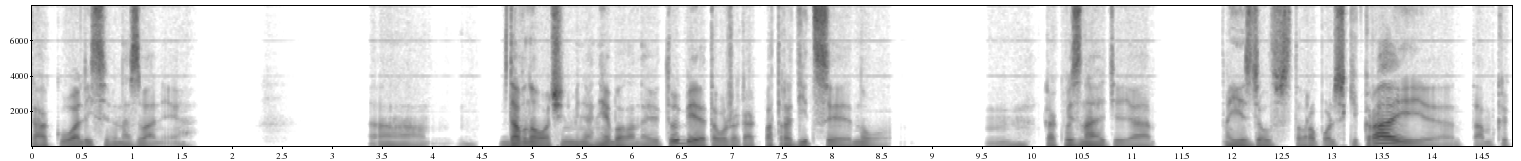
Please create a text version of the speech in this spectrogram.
как у Алисы в названии. А, давно очень меня не было на Ютубе, это уже как по традиции, ну, как вы знаете, я ездил в Ставропольский край, и э, там как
